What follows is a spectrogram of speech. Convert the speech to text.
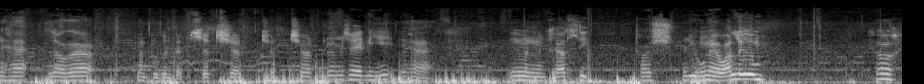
นะฮะเราก็มาดูกันแบบชัดๆชัดๆด้วยไม่ใช่นี้นะฮะนี่มันคลาสสิกทัชมันอยู่ตรงไหนวะลืมโอเค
